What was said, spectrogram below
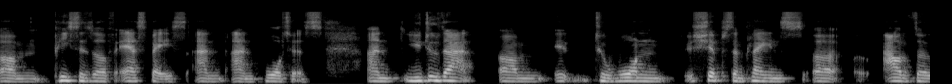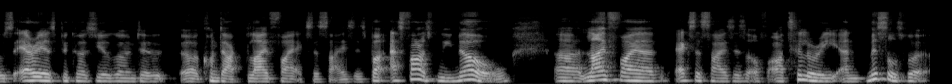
um, pieces of airspace and and waters, and you do that um, it, to warn ships and planes uh, out of those areas because you're going to uh, conduct live fire exercises. But as far as we know, uh, live fire exercises of artillery and missiles were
